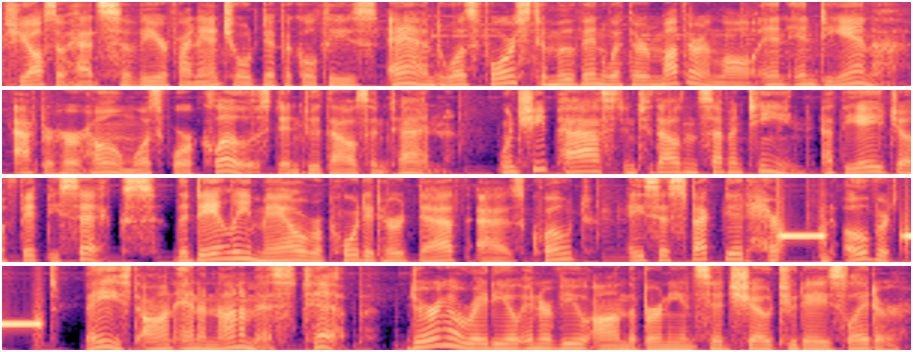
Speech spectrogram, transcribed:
She also had severe financial difficulties and was forced to move in with her mother in law in Indiana after her home was foreclosed in 2010. When she passed in 2017 at the age of 56, the Daily Mail reported her death as, quote, a suspected heroin overdose based on an anonymous tip. During a radio interview on The Bernie and Sid show two days later,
